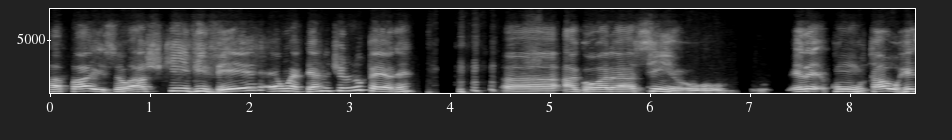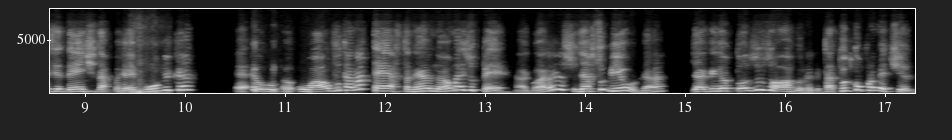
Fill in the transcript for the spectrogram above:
Rapaz, eu acho que viver é um eterno tiro no pé, né? uh, agora, sim, o, ele, com o tal residente da República, é, o, o, alvo está na testa, né? Não é mais o pé. Agora já subiu, já, já ganhou todos os órgãos, está né? tudo comprometido.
